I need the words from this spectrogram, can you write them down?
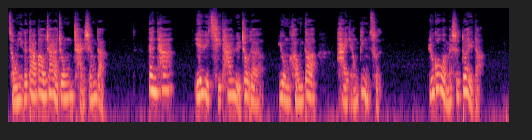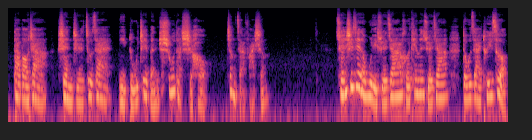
从一个大爆炸中产生的，但它。也与其他宇宙的永恒的海洋并存。如果我们是对的，大爆炸甚至就在你读这本书的时候正在发生。全世界的物理学家和天文学家都在推测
